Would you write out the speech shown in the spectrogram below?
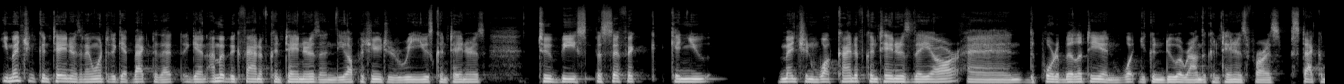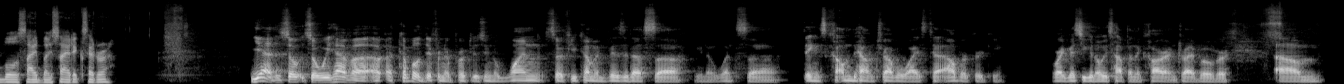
you mentioned containers, and I wanted to get back to that again. I'm a big fan of containers and the opportunity to reuse containers. To be specific, can you mention what kind of containers they are and the portability and what you can do around the containers as far as stackable, side by side, etc.? Yeah, so so we have a, a, couple of different approaches. You know, one, so if you come and visit us, uh, you know, once uh, things calm down travel wise to Albuquerque, or I guess you can always hop in the car and drive over. Um,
